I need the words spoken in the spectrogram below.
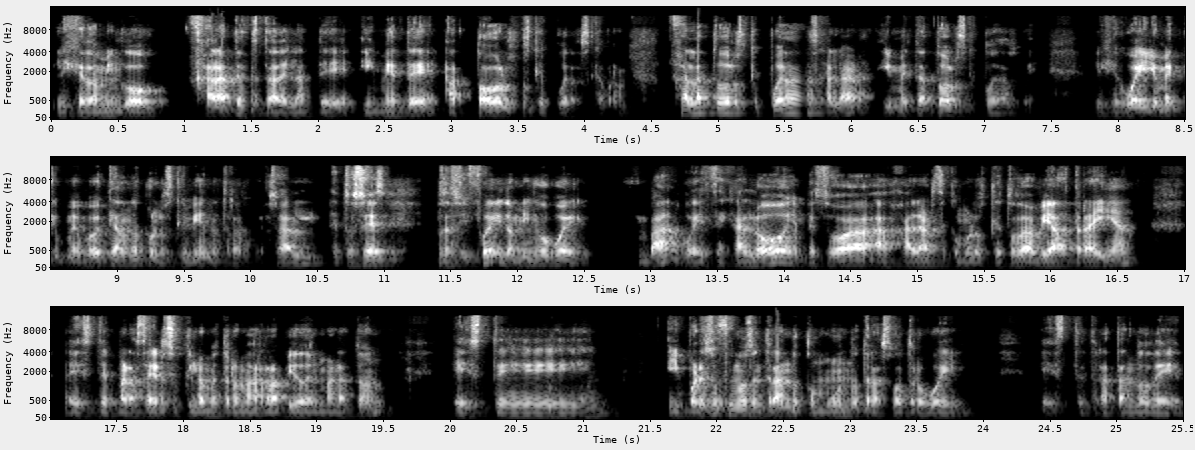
Le dije, Domingo, jálate hasta adelante y mete a todos los que puedas, cabrón. Jala a todos los que puedas jalar y mete a todos los que puedas, güey. Le dije, güey, yo me, me voy quedando con los que vienen atrás, O sea, entonces, pues así fue. Y Domingo, güey, va, güey, se jaló, empezó a, a, jalarse como los que todavía traían, este, para hacer su kilómetro más rápido del maratón. Este, y por eso fuimos entrando como uno tras otro, güey, este, tratando de,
